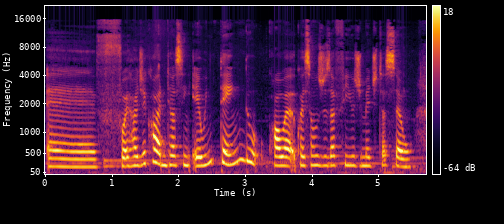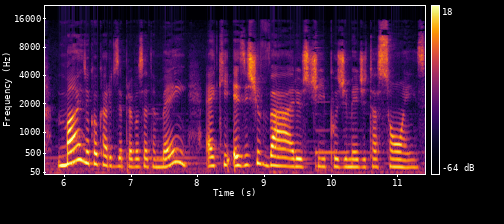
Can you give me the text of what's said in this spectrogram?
é, foi hardcore. Então, assim, eu entendo é, quais são os desafios de meditação. Mas o que eu quero dizer para você também é que existe vários tipos de meditações.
